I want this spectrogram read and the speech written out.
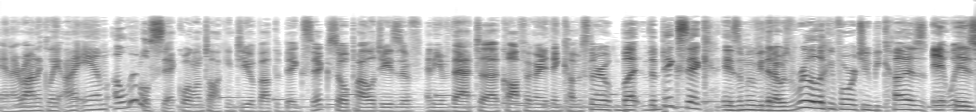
And ironically, I am a little sick while I'm talking to you about The Big Sick, so apologies if any of that uh, coughing or anything comes through. But The Big Sick is a movie that I was really looking forward to because it was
